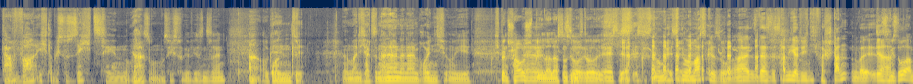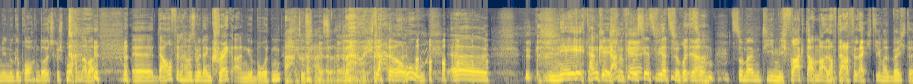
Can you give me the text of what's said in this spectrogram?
Da war ich, glaube ich, so 16 oder Ja. so, muss ich so gewesen sein. Ah, okay, Und okay. dann meinte ich halt so, nein, nein, nein, nein, brauche ich nicht irgendwie. Ich bin Schauspieler, lassen Sie so, mich durch. Es ist, Ja. es ist, nur, es ist nur Maske so. Ah, Das, das haben die natürlich nicht verstanden, weil Ja. sowieso haben die nur gebrochen Deutsch gesprochen, aber äh, daraufhin haben sie mir dann Crack angeboten. Ach du Scheiße. Ich dachte, oh, äh, nee, danke. Danke. Ich muss jetzt wieder zurück Ja. zum, zu meinem Team. Ich frage da mal, ob da vielleicht jemand möchte.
